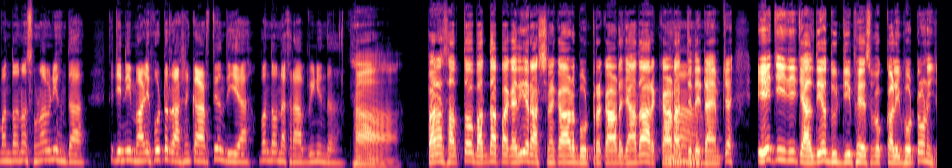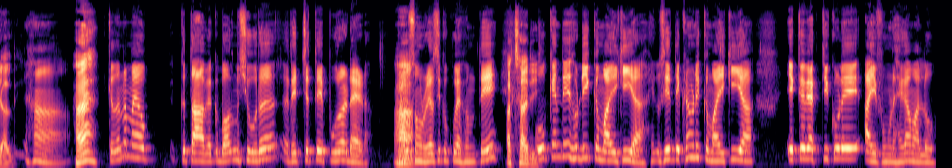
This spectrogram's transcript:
ਬੰਦਾ ਉਹਨਾਂ ਸੋਹਣਾ ਵੀ ਨਹੀਂ ਹੁੰਦਾ ਤੇ ਜਿੰਨੀ ਮਾੜੀ ਫੋਟੋ ਰਾਸ਼ਨ ਕਾਰਡ ਤੇ ਹੁੰਦੀ ਆ ਬੰਦਾ ਉਹਨਾਂ ਖਰਾਬ ਵੀ ਨਹੀਂ ਹੁੰਦਾ। ਹਾਂ ਪਰ ਸਭ ਤੋਂ ਵੱਧ ਆਪਾਂ ਕਹਦੀਏ ਰਾਸ਼ਨ ਕਾਰਡ ਵੋਟਰ ਕਾਰਡ ਜਾਂ ਆਧਾਰ ਕਾਰਡ ਅੱਜ ਦੇ। ਟਾਈਮ 'ਚ ਇਹ ਚੀਜ਼ ਹੀ ਚੱਲਦੀ ਆ ਦੂਜੀ ਫੇਸਬੁੱਕ ਵਾਲੀ ਫੋਟੋ ਨਹੀਂ ਚੱਲਦੀ। ਹਾਂ। ਹੈ? ਕਹਿੰਦਾ ਨਾ ਮੈਂ ਉਹ ਕਿਤਾਬ ਇੱਕ ਬਹੁਤ ਮਸ਼ਹੂਰ ਰਿਚ ਤੇ ਪੂਰਾ ਡੈਡ। ਮੈਂ ਹਾਂ। ਸੁਣ ਰਿਹਾ ਸੀ ਕੋਈ ਐਫਐਮ ਤੇ। ਅੱਛਾ ਜੀ। ਉਹ ਕਹਿੰਦੇ ਤੁਹਾਡੀ ਕਮਾਈ ਕੀ ਆ? ਤੁਸੀਂ ਦੇਖਣਾ ਤੁਹਾਡੀ ਕਮਾਈ ਕੀ ਆ? ਇੱਕ ਵਿਅਕਤੀ ਕੋਲੇ ਆਈਫੋਨ ਹੈਗਾ ਮੰਨ ਲਓ।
